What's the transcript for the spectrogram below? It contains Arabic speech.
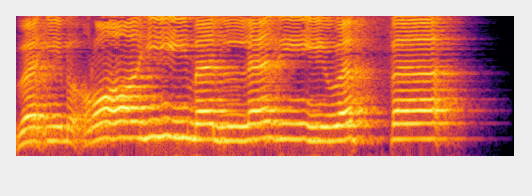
وإبراهيم الذي وفى.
